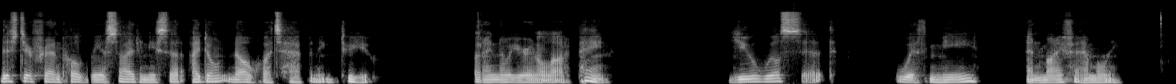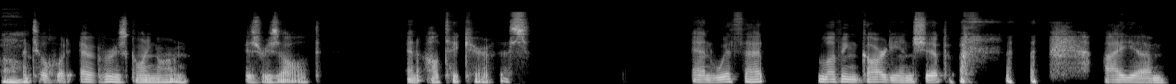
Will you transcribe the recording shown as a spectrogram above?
This dear friend pulled me aside and he said i don't know what's happening to you but i know you're in a lot of pain you will sit with me and my family oh. until whatever is going on is resolved. And I'll take care of this. And with that loving guardianship, I um,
